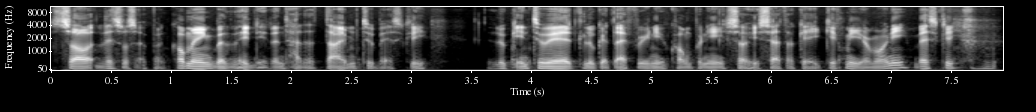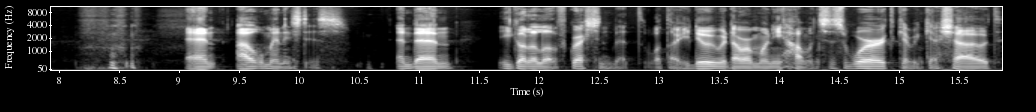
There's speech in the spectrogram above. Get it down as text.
saw this was up and coming, but they didn't have the time to basically look into it, look at every new company. So he said, okay, give me your money, basically, and I will manage this. And then he got a lot of questions that what are you doing with our money? How much is it worth? Can we cash out?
